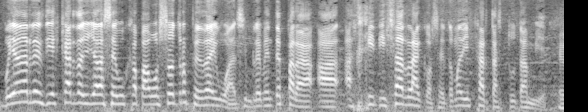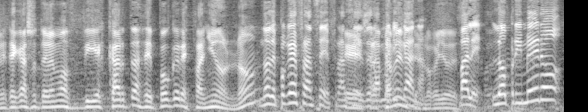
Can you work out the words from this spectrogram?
voy a darles 10 cartas, yo ya las he buscado para vosotros, pero da igual, simplemente es para a- agilizar la cosa. Y Toma 10 cartas tú también. En este caso tenemos 10 cartas de póker español, ¿no? No, de póker francés, francés, de la americana. lo que yo decía. Vale, lo primero,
